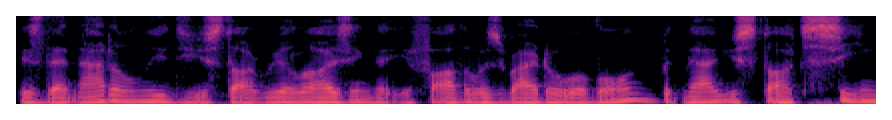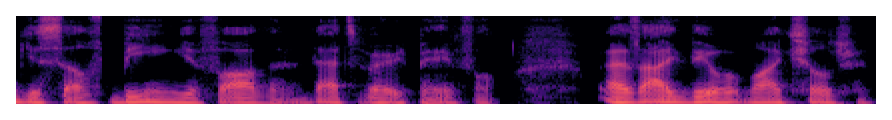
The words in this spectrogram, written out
is that not only do you start realizing that your father was right all along, but now you start seeing yourself being your father. That's very painful as I deal with my children.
